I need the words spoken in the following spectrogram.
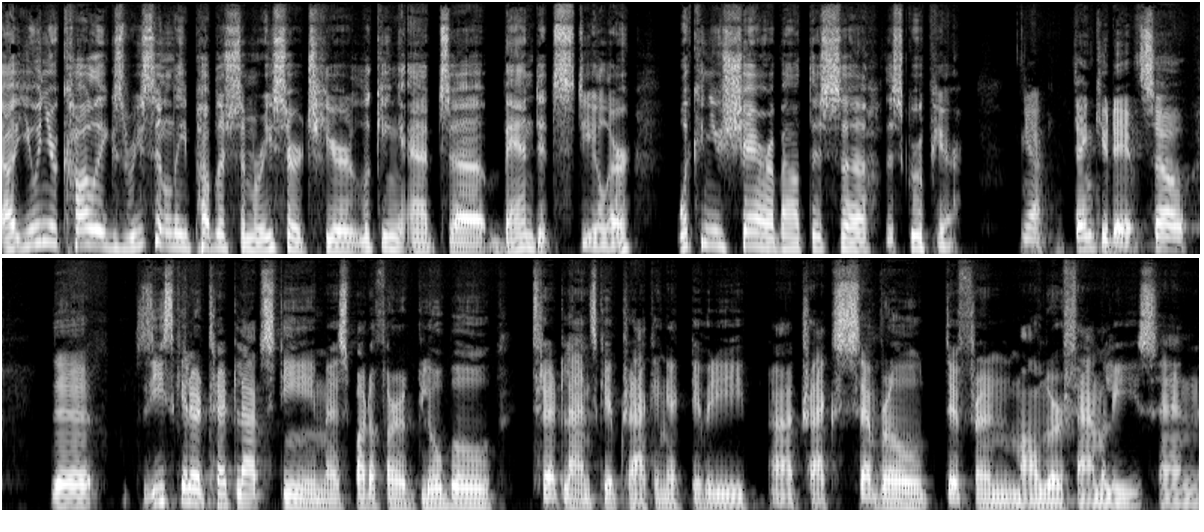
Uh, you and your colleagues recently published some research here looking at uh, Bandit Stealer. What can you share about this uh, this group here? Yeah, thank you, Dave. So the Zscaler ThreatLabz team, as part of our global threat landscape tracking activity, uh, tracks several different malware families and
